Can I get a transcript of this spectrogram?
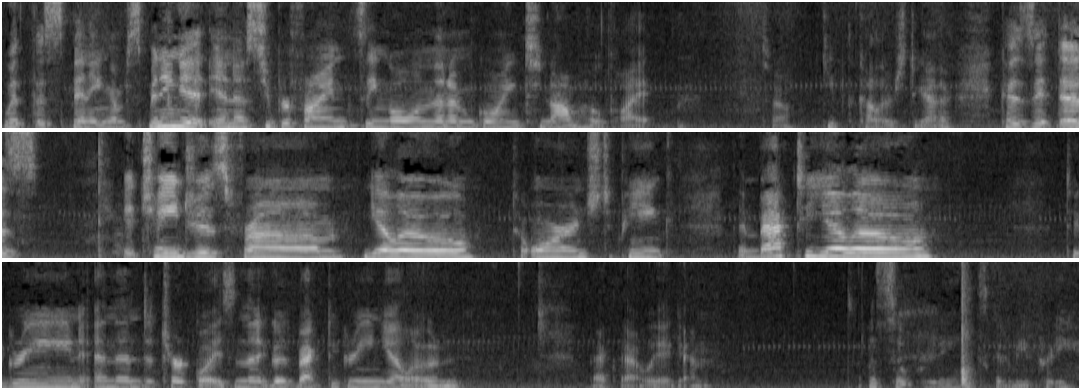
with the spinning, I'm spinning it in a super fine single, and then I'm going to Navajo ply it. So keep the colors together because it does. It changes from yellow to orange to pink, then back to yellow to green and then to turquoise and then it goes back to green yellow and back that way again That's so pretty. it's gonna be pretty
